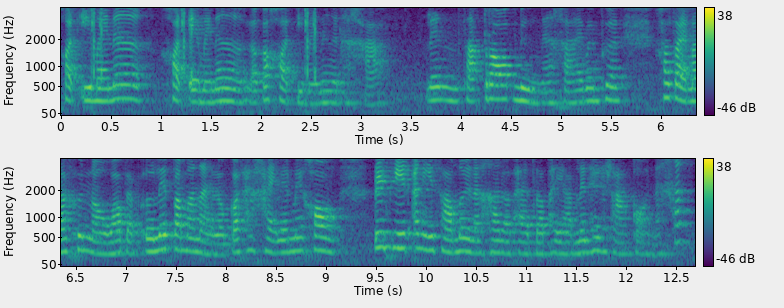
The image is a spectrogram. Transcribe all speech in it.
คอร์ด E minor คอร์ด A minor แล้วก็คอร์ด D minor นะคะ เล่นสักรอบหนึ่งนะคะ ให้เพื่อนๆเข้าใจมากขึ้นเนาะว่าแบบเออเล่นประมาณไหน แล้วก็ถ้าใครเล่นไม่คล่องรีพีทอันนี้ซ้ำเลยนะคะเดี๋ยวแพรจะพยายามเล่นให้ช้าๆก่อนนะคะ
